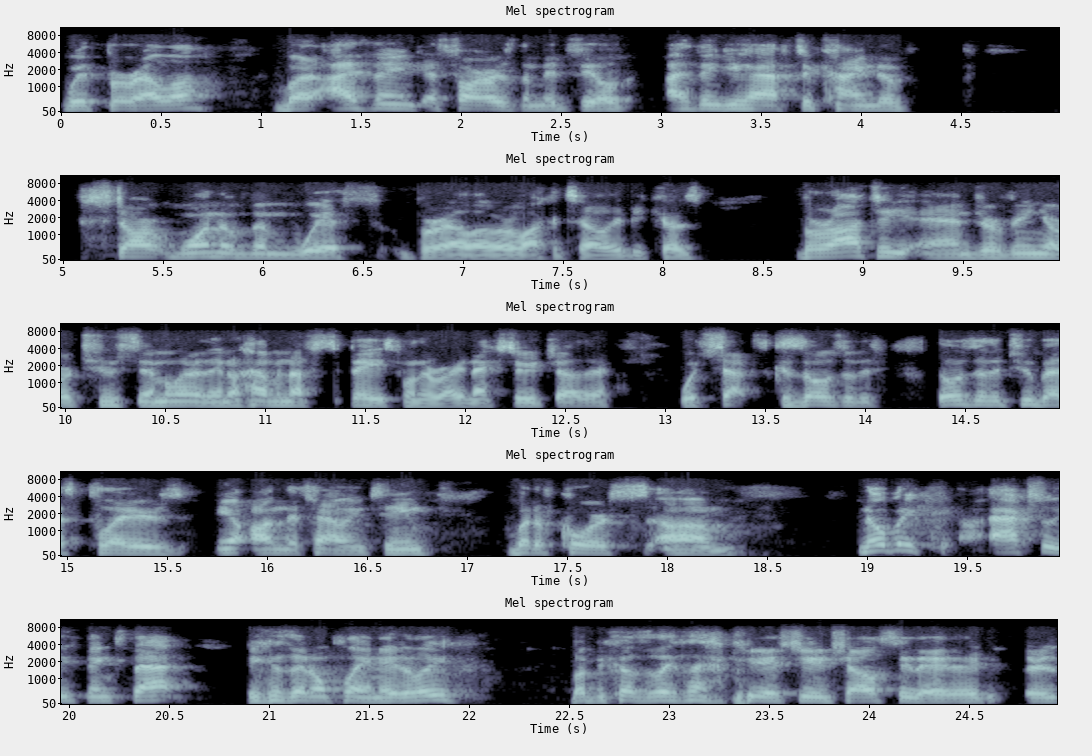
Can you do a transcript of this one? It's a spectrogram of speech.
with Barella. But I think as far as the midfield, I think you have to kind of start one of them with Barella or Locatelli because – Verratti and Jorginho are too similar. They don't have enough space when they're right next to each other, which sucks because those are the those are the two best players on the Italian team. But of course, um, nobody actually thinks that because they don't play in Italy. But because they play PSG and Chelsea, they they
